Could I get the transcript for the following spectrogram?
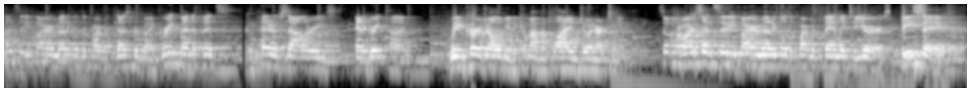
Sun City Fire and Medical Department does provide great benefits, competitive salaries, and a great time. We encourage all of you to come out and apply and join our team. So from our Sun City Fire and Medical Department family to yours, be safe.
